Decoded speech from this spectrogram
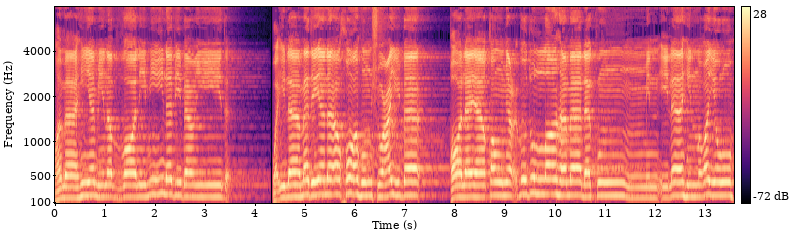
وما هي من الظالمين ببعيد. وإلى مدين أخاهم شعيبا قال يا قوم اعبدوا الله ما لكم من إله غيره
